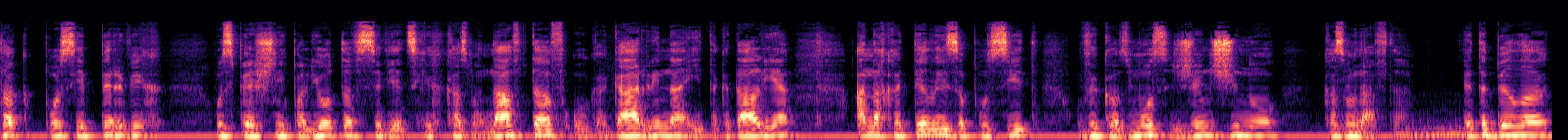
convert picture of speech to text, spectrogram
Так, после первых успешных полетов советских космонавтов у Гагарина и так далее, она хотела запустить в космос женщину-космонавта. Это было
